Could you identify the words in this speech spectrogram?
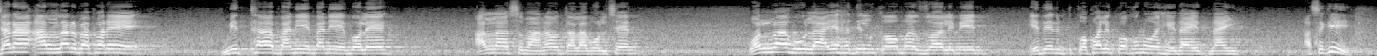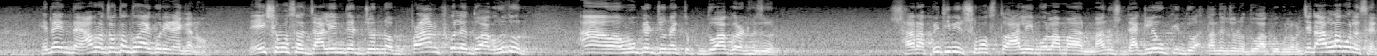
যারা আল্লাহর ব্যাপারে মিথ্যা বানিয়ে বানিয়ে বলে, আল্লাহ সুবহানাহু ওয়া তাআলা বলছেন ওয়াল্লাহু লা ইয়াহদিল কওমা জালিমিন এদের কপালে কখনো হেদায়েত নাই। আছে কি? হেদায়ত নাই। আমরা যত দোয়াই করি না কেন? এই সমস্ত জালিমদের জন্য প্রাণ ফলে দোয়া হুজুর অমুকের জন্য একটু দোয়া করেন, হুজুর। সারা পৃথিবীর সমস্ত আলিম, ওলামার মানুষ ডাকলেও কিন্তু তাদের জন্য দোয়া হবে যেটা আল্লাহ বলেছেন,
